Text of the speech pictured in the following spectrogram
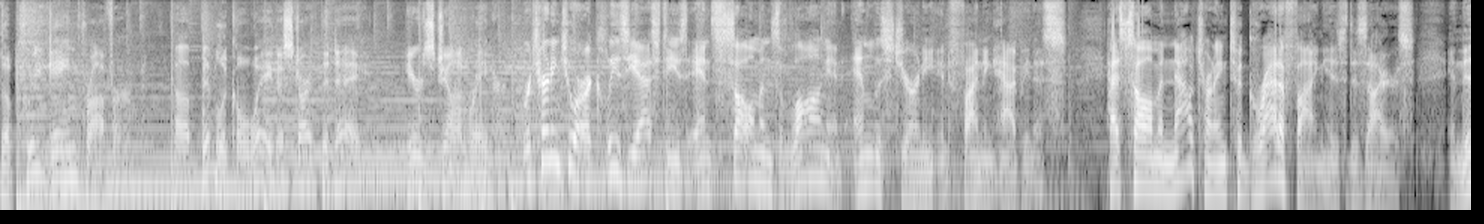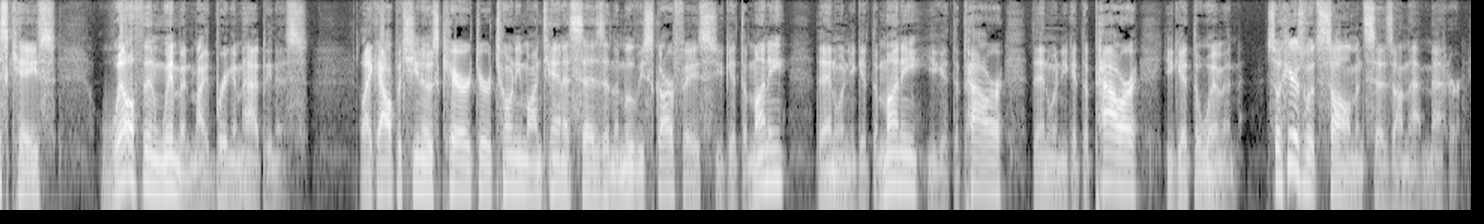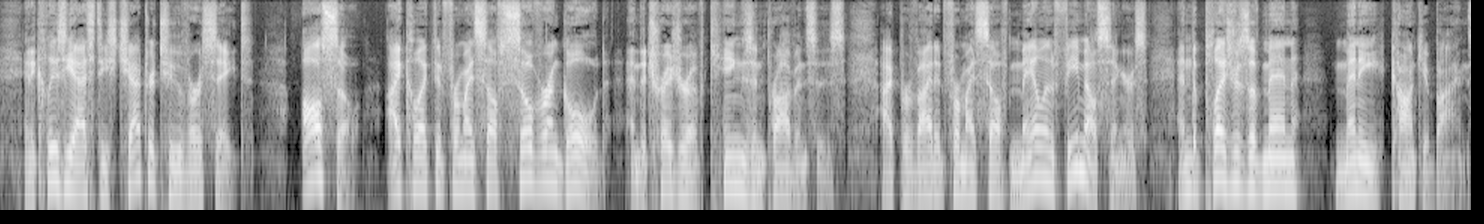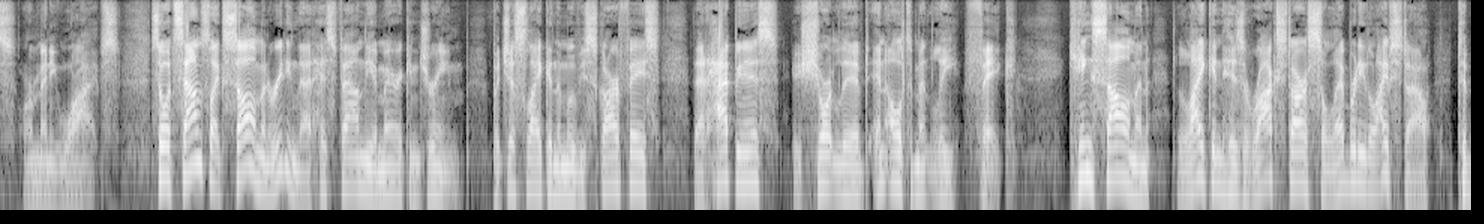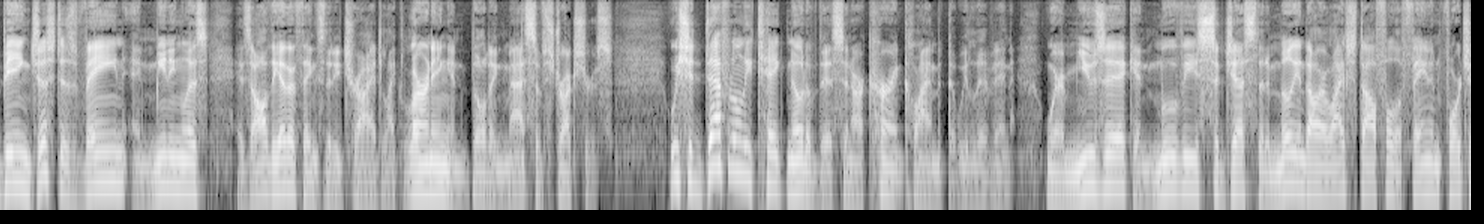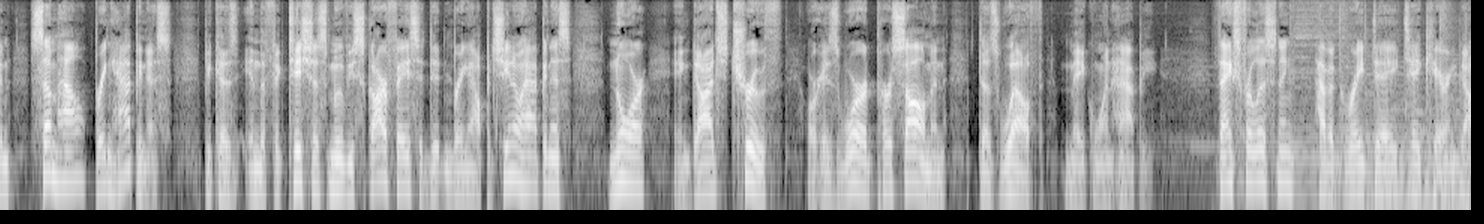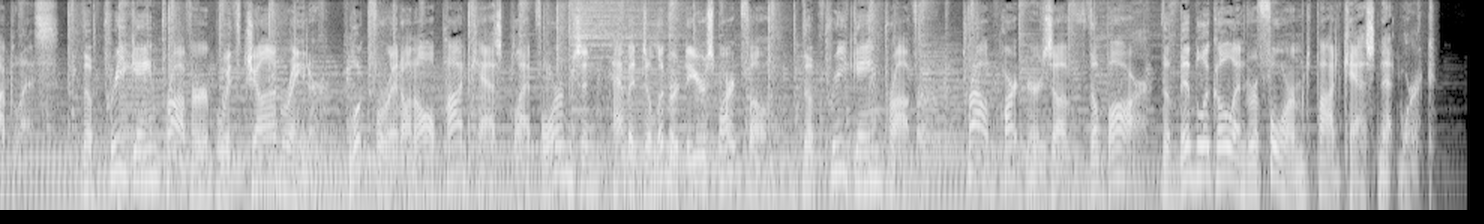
The pregame proverb, a biblical way to start the day. Here's John Rayner. Returning to our Ecclesiastes and Solomon's long and endless journey in finding happiness, has Solomon now turning to gratifying his desires. In this case, wealth and women might bring him happiness. Like Al Pacino's character, Tony Montana says in the movie Scarface, you get the money, then when you get the money, you get the power, then when you get the power, you get the women. So here's what Solomon says on that matter. In Ecclesiastes chapter 2 verse 8, "Also I collected for myself silver and gold and the treasure of kings and provinces. I provided for myself male and female singers and the pleasures of men many concubines or many wives. So it sounds like Solomon reading that has found the American dream. But just like in the movie Scarface, that happiness is short lived and ultimately fake. King Solomon likened his rock star celebrity lifestyle to being just as vain and meaningless as all the other things that he tried, like learning and building massive structures. We should definitely take note of this in our current climate that we live in, where music and movies suggest that a million dollar lifestyle full of fame and fortune somehow bring happiness. Because in the fictitious movie Scarface, it didn't bring Al Pacino happiness, nor in God's truth or his word per Solomon does wealth make one happy. Thanks for listening. Have a great day. Take care and God bless. The pregame proverb with John Rayner. Look for it on all podcast platforms and have it delivered to your smartphone. The pregame proverb. Proud partners of The Bar, the Biblical and Reformed Podcast Network.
